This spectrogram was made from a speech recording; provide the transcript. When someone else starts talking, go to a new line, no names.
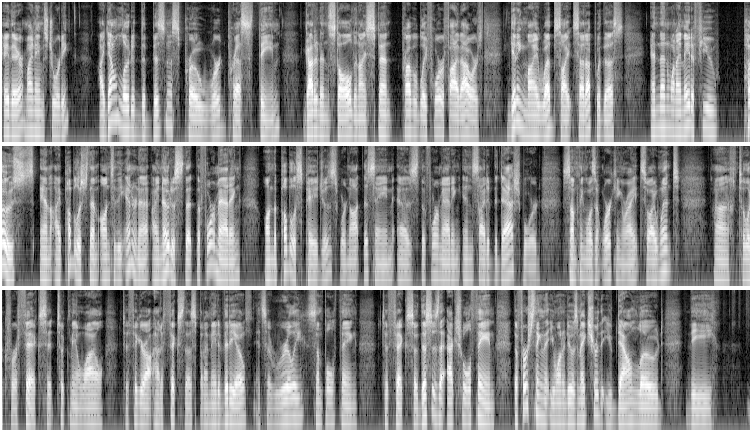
Hey there, my name's Jordy. I downloaded the Business Pro WordPress theme, got it installed, and I spent probably four or five hours getting my website set up with this. And then when I made a few posts and I published them onto the internet, I noticed that the formatting on the published pages were not the same as the formatting inside of the dashboard. Something wasn't working right. So I went uh, to look for a fix. It took me a while to figure out how to fix this, but I made a video. It's a really simple thing to fix. So this is the actual theme. The first thing that you want to do is make sure that you download the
